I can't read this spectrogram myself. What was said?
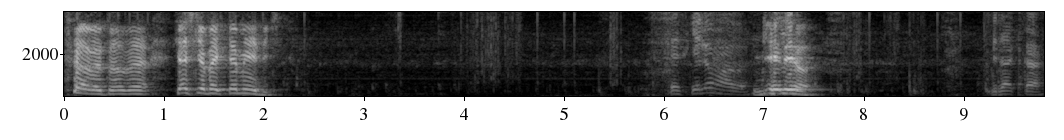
tövbe tövbe. Keşke beklemeydik. Ses geliyor mu abi? Geliyor. Bir dakika.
